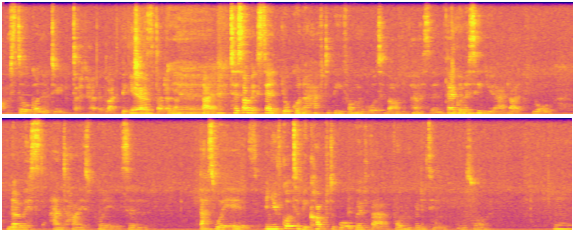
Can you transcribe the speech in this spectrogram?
I'm still gonna do like big Yeah. chest, da, da, da. Yeah. Like to some extent, you're gonna have to be vulnerable to the other person. They're gonna Mhm. see you at like your lowest and highest points, and that's what it is. And you've got to be comfortable with that vulnerability as well. Mm.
